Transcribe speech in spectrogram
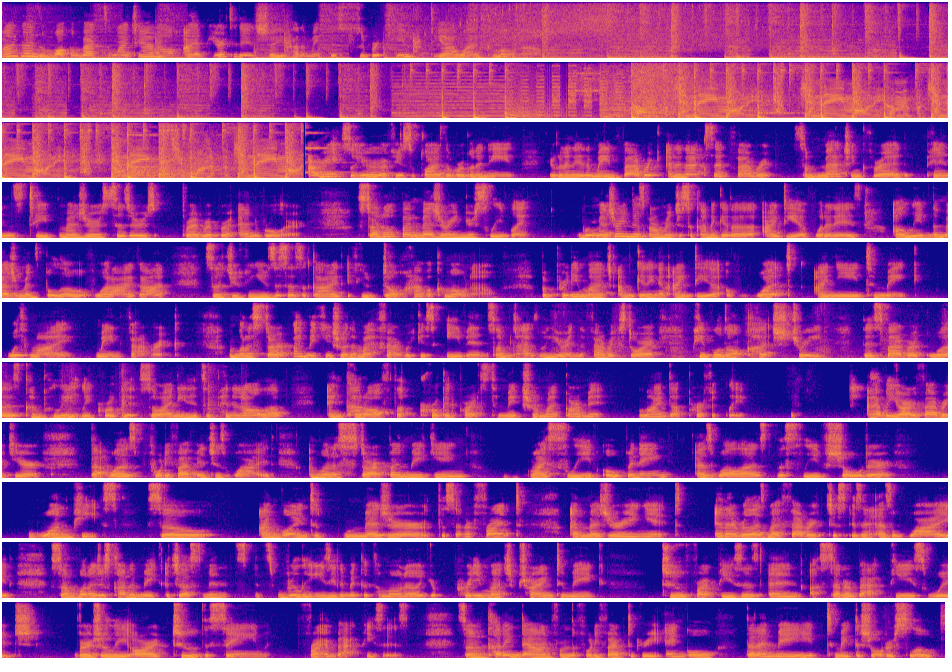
Hi guys and welcome back to my channel. I am here today to show you how to make this super cute DIY kimono. Alright, so here are a few supplies that we're going to need. You're going to need a main fabric and an accent fabric, some matching thread, pins, tape measure, scissors, thread ripper, and ruler. Start off by measuring your sleeve length. We're measuring this garment just to kind of get an idea of what it is. I'll leave the measurements below of what I got so that you can use this as a guide if you don't have a kimono. But pretty much I'm getting an idea of what I need to make with my main fabric. I'm going to start by making sure that my fabric is even. Sometimes when you're in the fabric store, people don't cut straight. This fabric was completely crooked, so I needed to pin it all up and cut off the crooked parts to make sure my garment lined up perfectly. I have a yard of fabric here that was 45 inches wide. I'm going to start by making my sleeve opening as well as the sleeve shoulder one piece. So I'm going to measure the center front. I'm measuring it and I realize my fabric just isn't as wide. So I'm going to just kind of make adjustments. It's really easy to make a kimono. You're pretty much trying to make two front pieces and a center back piece, which virtually are two of the same front and back pieces. So I'm cutting down from the 45 degree angle that I made to make the shoulder slope.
